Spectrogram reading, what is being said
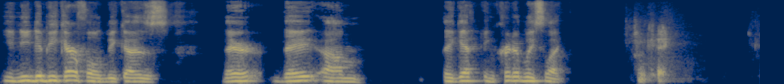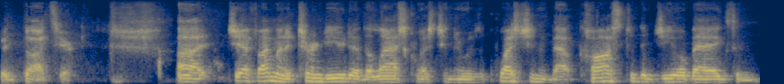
you need to be careful because they're, they, um, they get incredibly slick. Okay. Good thoughts here. Uh, Jeff, I'm going to turn to you to the last question. There was a question about cost of the geobags and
